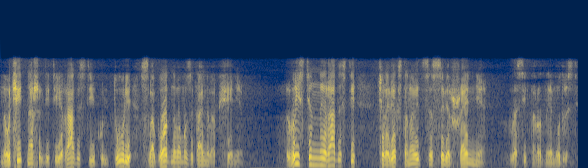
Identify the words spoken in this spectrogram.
научить наших детей радости и культуре свободного музыкального общения. В истинной радости человек становится совершеннее, гласит народная мудрость.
